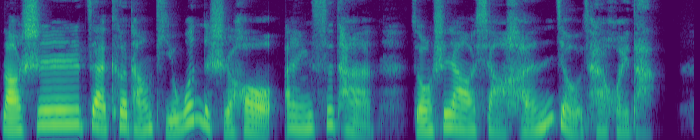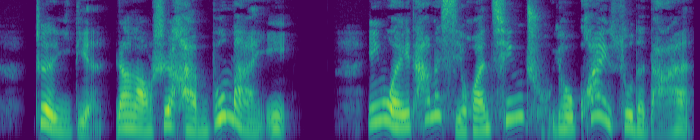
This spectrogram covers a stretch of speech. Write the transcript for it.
老师在课堂提问的时候，爱因斯坦总是要想很久才回答，这一点让老师很不满意。因为他们喜欢清楚又快速的答案。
